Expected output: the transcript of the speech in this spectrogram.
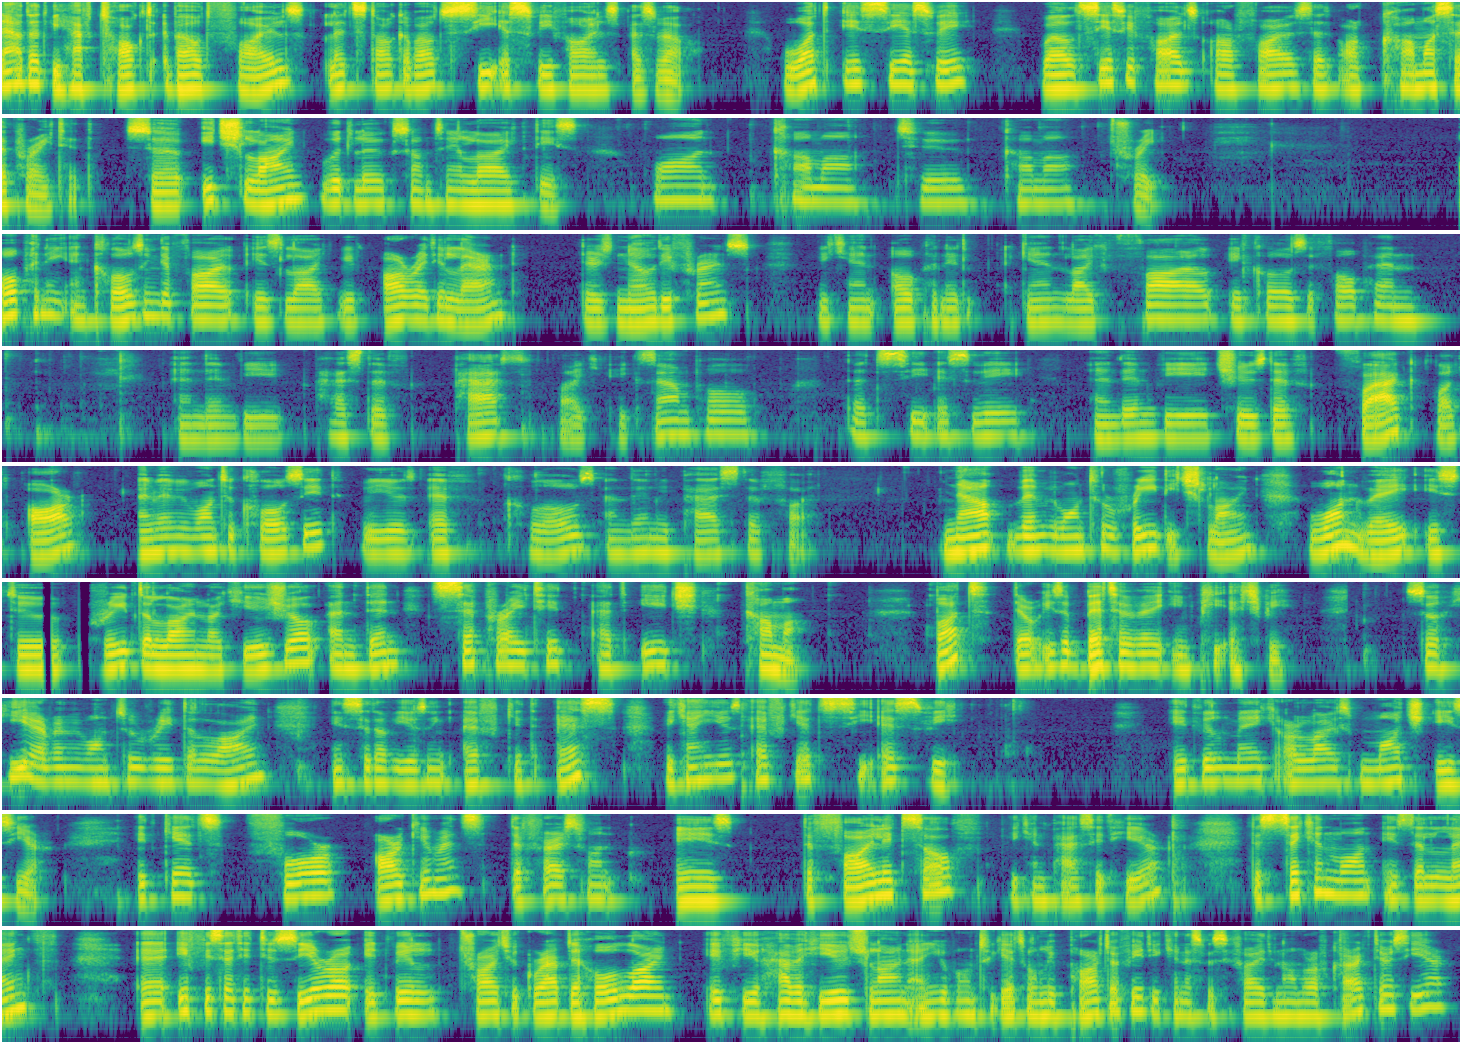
Now that we have talked about files, let's talk about CSV files as well. What is CSV? Well, CSV files are files that are comma separated. So each line would look something like this. 1, comma, 2, comma, 3. Opening and closing the file is like we've already learned. There's no difference. We can open it again like file equals if open and then we pass the path like example that's csv and then we choose the flag like r and when we want to close it we use f close and then we pass the file. Now when we want to read each line one way is to read the line like usual and then separate it at each comma. But there is a better way in PHP so here when we want to read the line instead of using fget s we can use fget csv it will make our lives much easier. It gets four arguments. The first one is the file itself we can pass it here. The second one is the length. Uh, if we set it to zero it will try to grab the whole line. If you have a huge line and you want to get only part of it you can specify the number of characters here.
